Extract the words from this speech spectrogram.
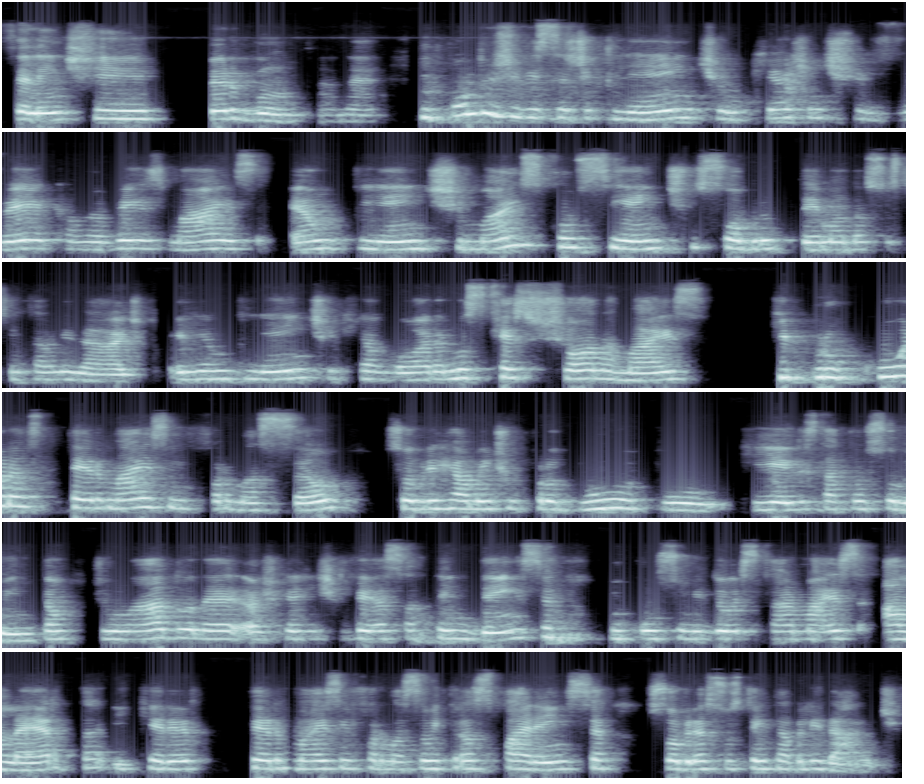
Excelente pergunta, né? Do ponto de vista de cliente, o que a gente vê cada vez mais é um cliente mais consciente sobre o tema da sustentabilidade. Ele é um cliente que agora nos questiona mais que procura ter mais informação sobre realmente o produto que ele está consumindo. Então, de um lado, né, acho que a gente vê essa tendência do consumidor estar mais alerta e querer ter mais informação e transparência sobre a sustentabilidade.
